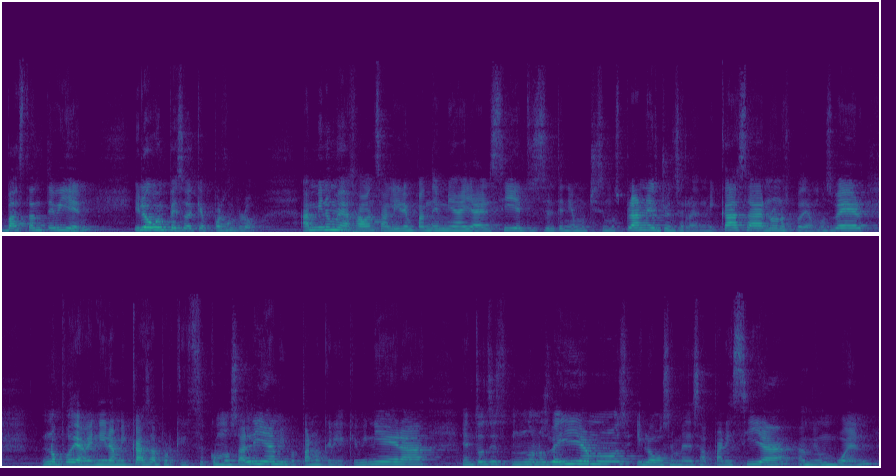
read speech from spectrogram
bastante bien y luego empezó de que, por ejemplo, a mí no me dejaban salir en pandemia y a él sí, entonces él tenía muchísimos planes, yo encerrada en mi casa, no nos podíamos ver, no podía venir a mi casa porque como salía, mi papá no quería que viniera, entonces no nos veíamos y luego se me desaparecía a mí un buen.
